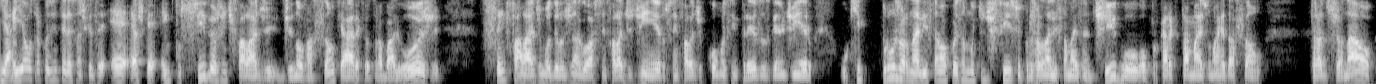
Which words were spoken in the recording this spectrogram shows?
E aí é outra coisa interessante, quer dizer, é, acho que é, é, impossível a gente falar de, de inovação, que é a área que eu trabalho hoje, sem falar de modelo de negócio, sem falar de dinheiro, sem falar de como as empresas ganham dinheiro. O que para um jornalista é uma coisa muito difícil, para o jornalista mais antigo ou, ou para o cara que está mais numa redação tradicional,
